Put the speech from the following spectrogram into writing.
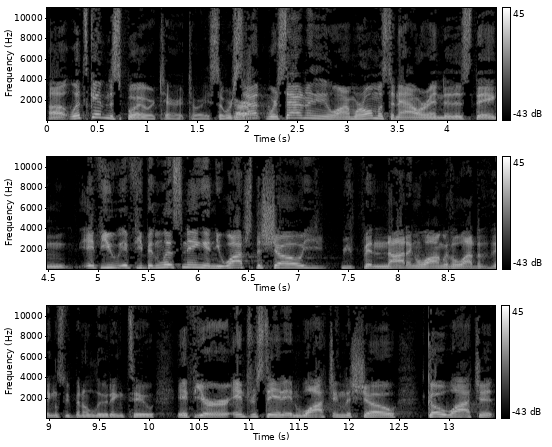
Uh, let's get into spoiler territory. So we're sou- right. we're sounding the alarm. We're almost an hour into this thing. If you if you've been listening and you watch the show, you, you've been nodding along with a lot of the things we've been alluding to. If you're interested in watching the show, go watch it.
